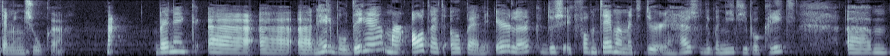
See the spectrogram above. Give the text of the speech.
toestemming zoeken. Nou, ben ik uh, uh, een heleboel dingen, maar altijd open en eerlijk. Dus ik val meteen maar met de deur in huis, want ik ben niet hypocriet. Um,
